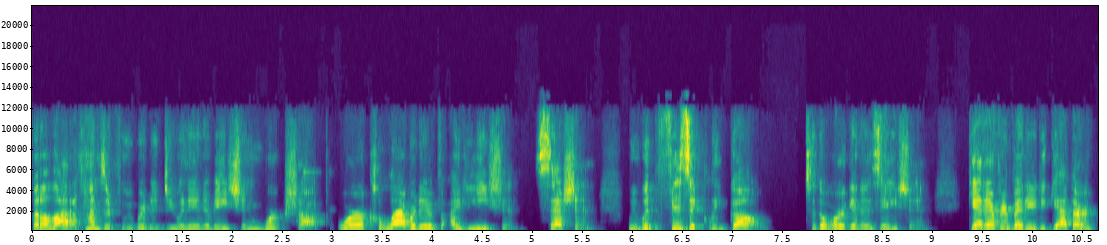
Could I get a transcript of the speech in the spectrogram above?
But a lot of times, if we were to do an innovation workshop or a collaborative ideation session, we would physically go to the organization, get everybody together,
